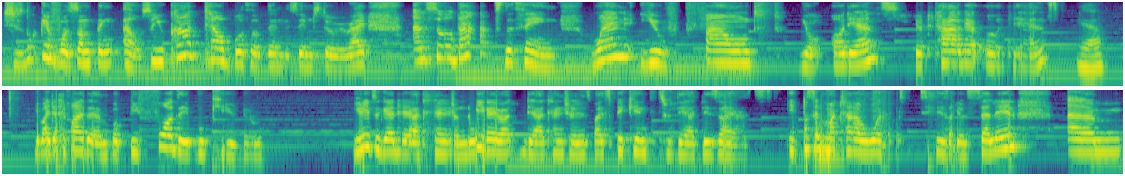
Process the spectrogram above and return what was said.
she's looking for something else. So you can't tell both of them the same story, right? And so that's the thing. When you've found your audience, your target audience. Yeah. You identify them, but before they book you, you need to get their attention. The way you get their attention is by speaking to their desires. It doesn't matter what it is that you're selling. Um,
